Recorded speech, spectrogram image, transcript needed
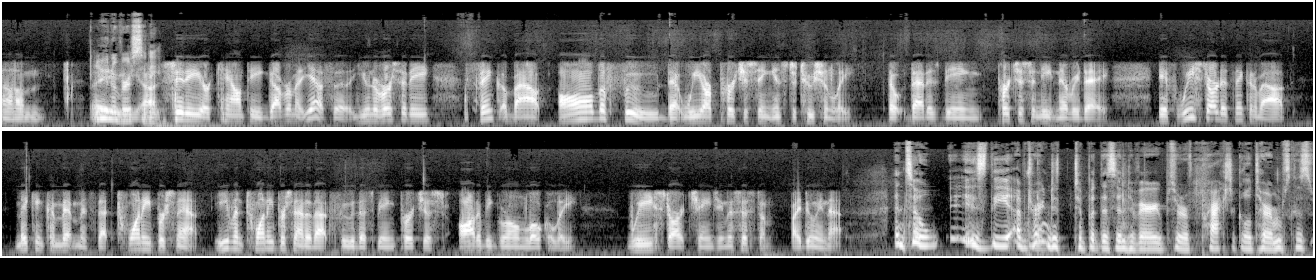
um, a, University. uh, city or county government, yes, a university. Think about all the food that we are purchasing institutionally, that, that is being purchased and eaten every day. If we started thinking about making commitments that 20%, even 20% of that food that's being purchased ought to be grown locally, we start changing the system by doing that. And so, is the I'm trying to, to put this into very sort of practical terms because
